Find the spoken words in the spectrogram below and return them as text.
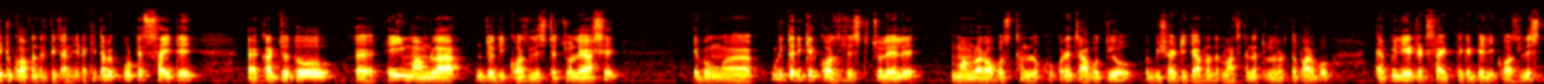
এটুকু আপনাদেরকে জানিয়ে রাখি। তবে কোর্টের সাইটে কার্যত এই মামলা যদি কজ লিস্টে চলে আসে এবং কুড়ি তারিখের কজ লিস্ট চলে এলে মামলার অবস্থান লক্ষ্য করে যাবতীয় বিষয়টিকে আপনাদের মাঝখানে তুলে ধরতে পারব। অ্যাপিলিয়েটেড সাইট থেকে ডেলি কজ লিস্ট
